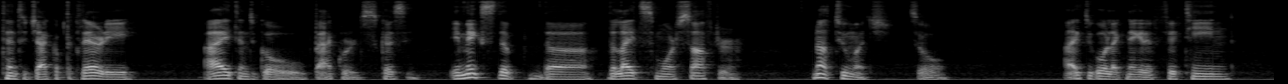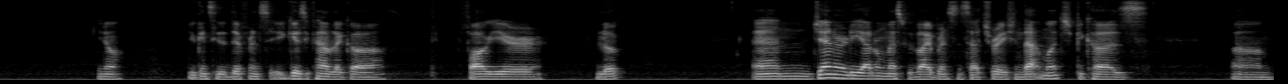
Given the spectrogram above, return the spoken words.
tend to jack up the clarity. I tend to go backwards because it makes the the the lights more softer. Not too much. So I like to go like negative 15 you know? You can see the difference. It gives you kind of like a foggier look. And generally I don't mess with vibrance and saturation that much because um,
